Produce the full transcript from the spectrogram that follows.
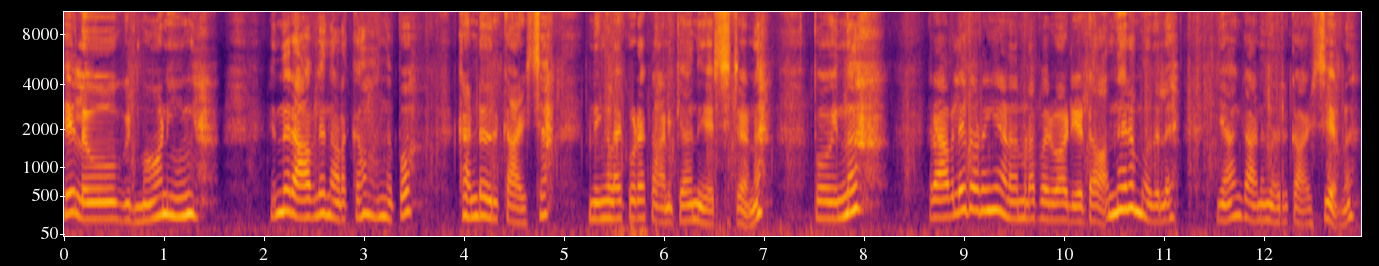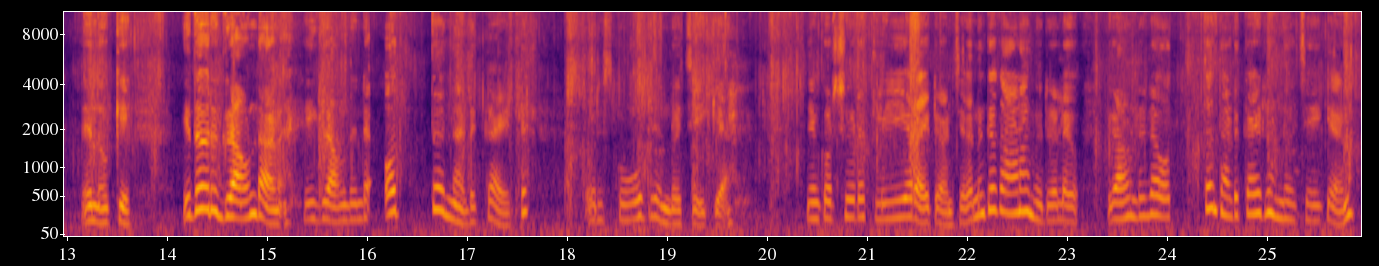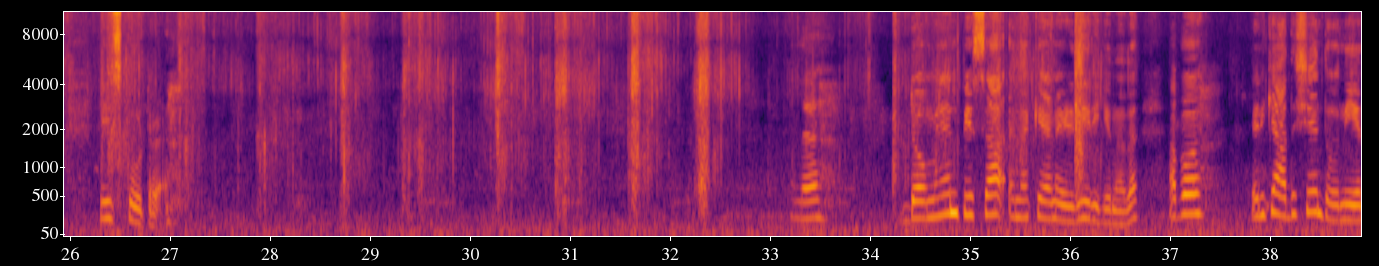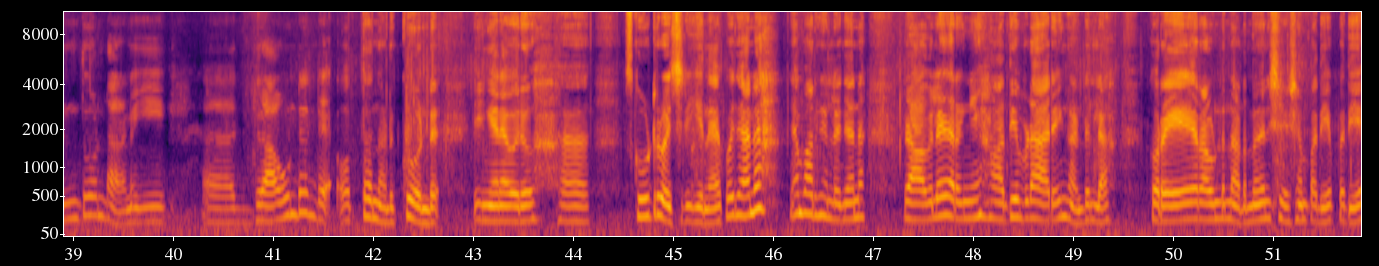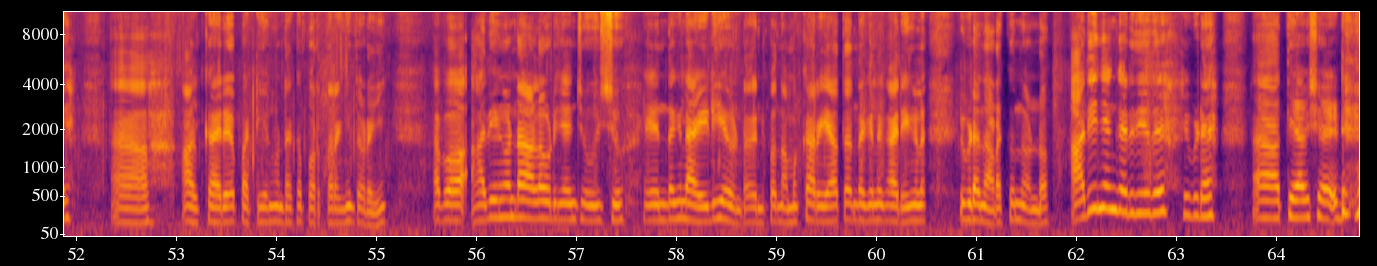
Hello good morning ഇന്ന് രാവിലെ നടക്കാൻ വന്നപ്പോൾ കണ്ട ഒരു കാഴ്ച നിങ്ങളെ കൂടെ കാണിക്കാമെന്ന് വിചാരിച്ചിട്ടാണ്. അപ്പോൾ ഇന്ന് രാവിലെ തുടങ്ങിയാണ് നമ്മുടെ പരിപാടി കേട്ടോ. അന്നേരം മുതൽ ഞാൻ കാണുന്ന ഒരു കാഴ്ചയാണ്. ഇത് നോക്കിയേ ഇതൊരു ഗ്രൗണ്ടാണ് ഈ ഗ്രൗണ്ടിന്റെ ഒത്ത നടുക്കായിട്ട് ഒരു സ്കൂട്ടർ കൊണ്ട് വെച്ചിരിക്കുക ഞാൻ കുറച്ചുകൂടെ ക്ലിയർ ആയിട്ട് കാണിച്ചു തരാം. നിങ്ങൾക്ക് കാണാൻ പറ്റുമല്ലേ ഗ്രൗണ്ടിന്റെ ഒത്ത നടുക്കായിട്ട് കൊണ്ട് വെച്ചിരിക്കുകയാണ് ഈ സ്കൂട്ടർ അത് ഡൊമിനൻ പിസ്സ എന്നൊക്കെയാണ് എഴുതിയിരിക്കുന്നത്. അപ്പോൾ എനിക്ക് അതിശയം തോന്നി. എന്തുകൊണ്ടാണ് ഈ ഗ്രൗണ്ടിന്റെ ഒത്ത നടുക്കുകൊണ്ട് ഇങ്ങനെ ഒരു സ്കൂട്ടർ വെച്ചിരിക്കുന്നത്. അപ്പോൾ ഞാൻ ഞാൻ പറഞ്ഞല്ലോ ഞാൻ രാവിലെ ഇറങ്ങി ആദ്യം ഇവിടെ ആരെയും കണ്ടില്ല. കുറേ റൗണ്ട് നടന്നതിന് ശേഷം പതിയെ പതിയെ ആൾക്കാർ പട്ടിയം കൊണ്ടൊക്കെ പുറത്തിറങ്ങി തുടങ്ങി. അപ്പോൾ ആദ്യം കൊണ്ട് ആളോട് ഞാൻ ചോദിച്ചു എന്തെങ്കിലും ഐഡിയ ഉണ്ടോ? ഇനിയിപ്പോൾ നമുക്കറിയാത്ത എന്തെങ്കിലും കാര്യങ്ങൾ ഇവിടെ നടക്കുന്നുണ്ടോ? ആദ്യം ഞാൻ കരുതിയത് ഇവിടെ അത്യാവശ്യമായിട്ട്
